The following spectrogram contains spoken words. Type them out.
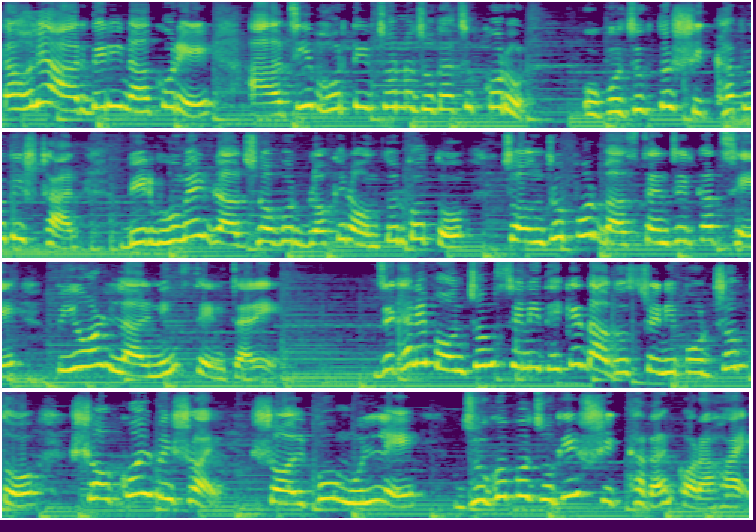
তাহলে আর দেরি না করে আজই ভর্তির জন্য যোগাযোগ করুন। উপযুক্ত শিক্ষা প্রতিষ্ঠান বীরভূমের রাজনগর ব্লকের অন্তর্গত চন্দ্রপুর বাসস্ট্যান্ডের কাছে পিওর লার্নিং সেন্টারে, যেখানে পঞ্চম শ্রেণি থেকে দ্বাদশ শ্রেণি পর্যন্ত সকল বিষয় স্বল্প মূল্যে যুগোপযোগী শিক্ষাদান করা হয়।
